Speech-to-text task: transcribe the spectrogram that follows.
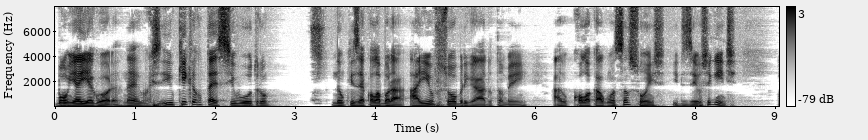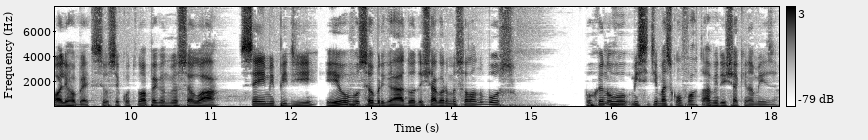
Bom, e aí agora? Né? E o que, que acontece se o outro não quiser colaborar? Aí eu sou obrigado também a colocar algumas sanções e dizer o seguinte: olha, Roberto, se você continuar pegando meu celular sem me pedir, eu vou ser obrigado a deixar agora meu celular no bolso. Porque eu não vou me sentir mais confortável em deixar aqui na mesa.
